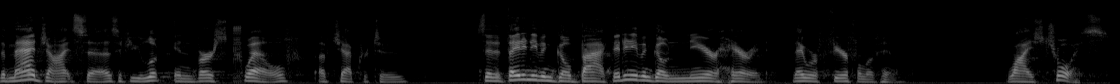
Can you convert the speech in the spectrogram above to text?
The Magi, it says, if you look in verse 12 of chapter 2, said that they didn't even go back, they didn't even go near Herod. They were fearful of him. Wise choice.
